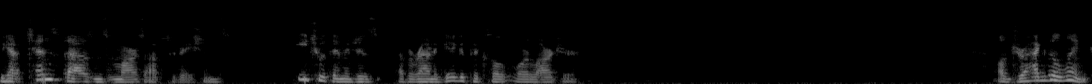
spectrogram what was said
We have tens of thousands of Mars observations, each with images of around a gigapixel or larger. I'll drag the link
